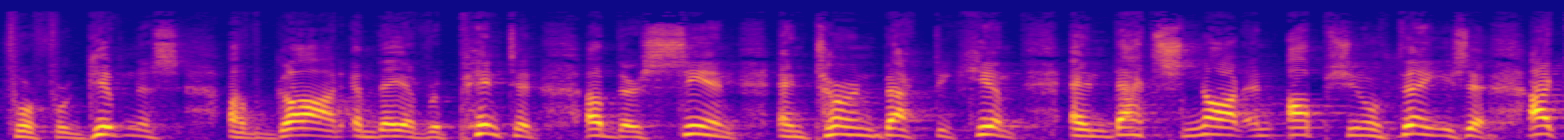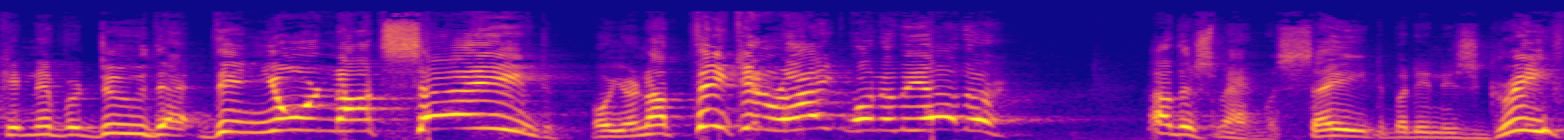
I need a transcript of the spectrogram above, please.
for forgiveness of God and they have repented of their sin and turned back to Him. And that's not an optional thing. You say, I can never do that. Then you're not saved or you're not thinking right, one or the other. Now, this man was saved, but in his grief,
